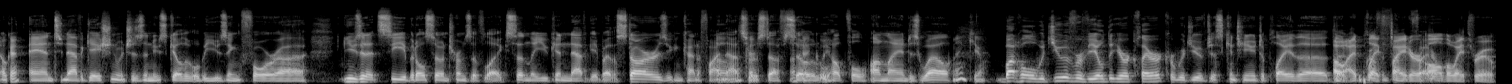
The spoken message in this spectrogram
Okay. And to navigation, which is a new skill that we'll be using for, uh, you can use it at sea, but also in terms of like suddenly you can navigate by the stars. You can kind of find that sort of stuff. So Oh, Okay, it'll be helpful on land as well. Thank you. Butthole, would you have revealed that you're a cleric or would you have just continued to play the. the Oh, I'd play Gruffin fighter, all the way through.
